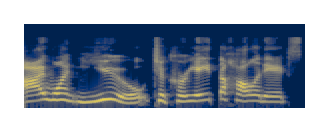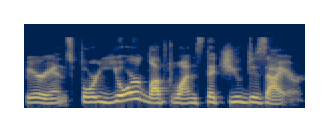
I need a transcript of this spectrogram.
I want you to create the holiday experience for your loved ones that you desire,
